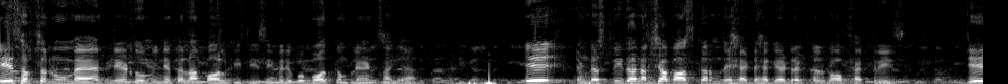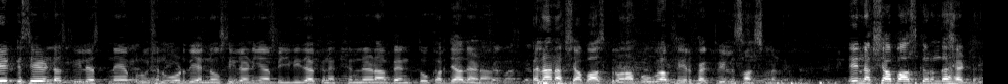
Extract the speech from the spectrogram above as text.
ਇਸ ਅਫਸਰ ਨੂੰ ਮੈਂ ਡੇਢ ਦੋ ਮਹੀਨੇ ਪਹਿਲਾਂ ਕਾਲ ਕੀਤੀ ਸੀ, ਮੇਰੇ ਕੋਲ ਬਹੁਤ ਕੰਪਲੇਂਟਸ ਆਈਆਂ। ਇਹ ਇੰਡਸਟਰੀ ਦਾ ਨਕਸ਼ਾ ਪਾਸ ਕਰਨ ਦੇ ਹੈੱਡ ਹੈਗੇ ਡਾਇਰੈਕਟਰ ਆਫ ਫੈਕਟਰੀਜ਼ ਜੇ ਕਿਸੇ ਇੰਡਸਟਰੀਲਿਸਟ ਨੇ ਪੋਲੂਸ਼ਨ ਬੋਰਡ ਦੀ ਐਨਓਸੀ ਲੈਣੀ ਆ, ਬਿਜਲੀ ਦਾ ਕਨੈਕਸ਼ਨ ਲੈਣਾ ਬੈਂਕ ਤੋਂ ਕਰਜ਼ਾ ਲੈਣਾ, ਪਹਿਲਾਂ ਨਕਸ਼ਾ ਪਾਸ ਕਰਾਉਣਾ ਪਊਗਾ, ਫਿਰ ਫੈਕਟਰੀ ਲਾਇਸੈਂਸ ਮਿਲਦਾ ਇਹ ਨਕਸ਼ਾ ਪਾਸ ਕਰਨ ਦਾ ਹੈੱਡ ਹੈ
